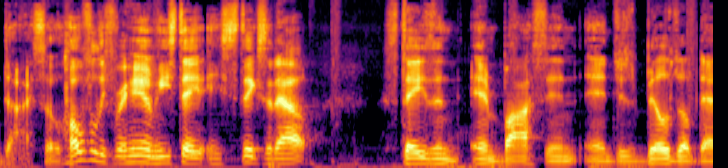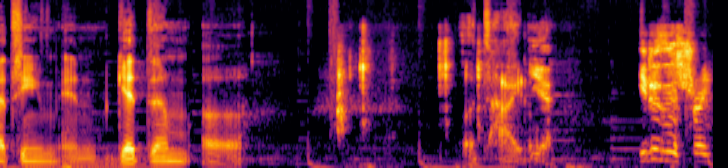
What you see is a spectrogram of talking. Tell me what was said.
die. So hopefully for him, he stay he sticks it out, stays in in Boston, and just builds up that team and get them uh, a title. Yeah, he doesn't strike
